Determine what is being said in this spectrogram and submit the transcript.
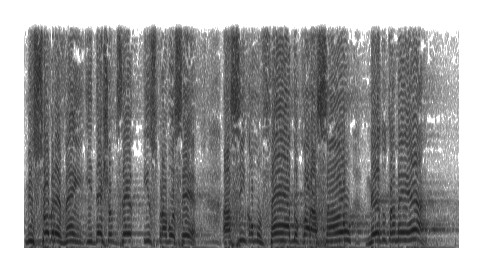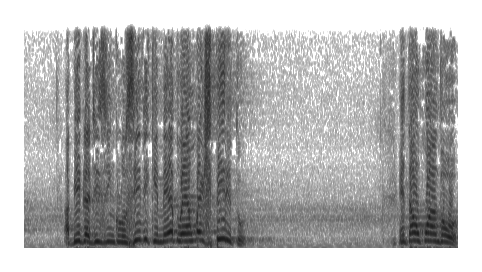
me sobrevém, e deixa eu dizer isso para você. Assim como fé é do coração, medo também é. A Bíblia diz inclusive que medo é um espírito. Então, quando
